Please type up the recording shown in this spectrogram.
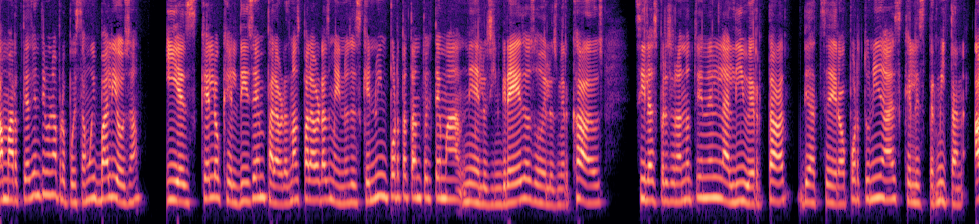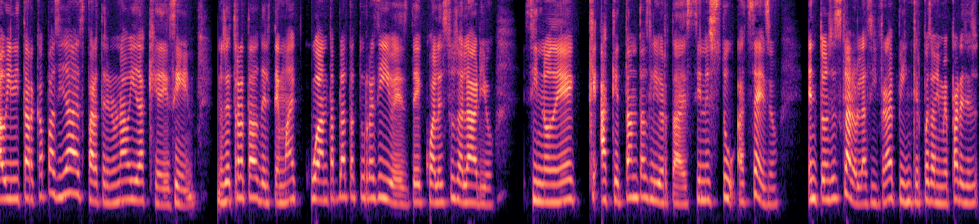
Amartya Sen tiene una propuesta muy valiosa y es que lo que él dice en palabras más, palabras menos, es que no importa tanto el tema ni de los ingresos o de los mercados, si las personas no tienen la libertad de acceder a oportunidades que les permitan habilitar capacidades para tener una vida que deseen. No se trata del tema de cuánta plata tú recibes, de cuál es tu salario, sino de a qué tantas libertades tienes tú acceso. Entonces, claro, la cifra de Pinker, pues a mí me parece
